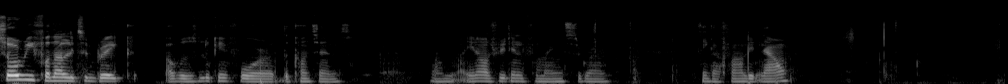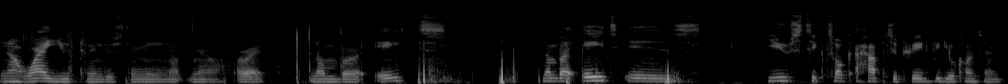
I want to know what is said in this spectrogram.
Sorry for that little break. I was looking for the content. Um, you know, I was reading for my Instagram. I think I found it now. Now, why are you doing this to me? Not now. All right. Number eight. Number eight is use TikTok app to create video content.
